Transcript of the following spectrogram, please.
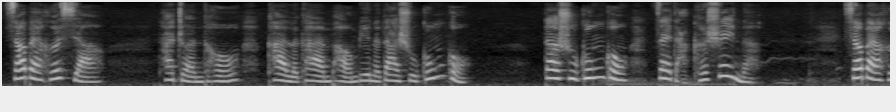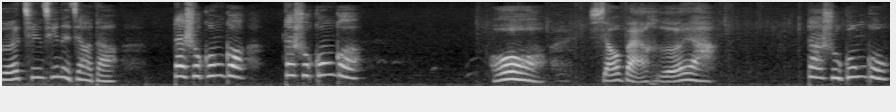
小百合想。她转头看了看旁边的大树公公，大树公公在打瞌睡呢。小百合轻轻的叫道：“大树公公，大树公公。”哦，小百合呀！大树公公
